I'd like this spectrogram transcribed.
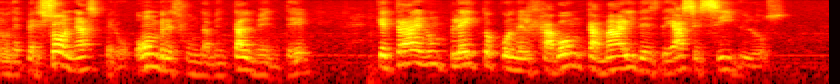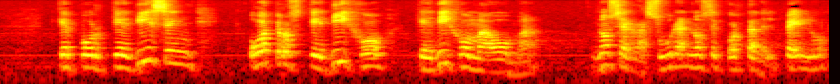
o de personas, pero hombres fundamentalmente, que traen un pleito con el jabón Camay desde hace siglos, que porque dicen otros que dijo, que dijo Mahoma, no se rasuran, no se cortan el pelo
